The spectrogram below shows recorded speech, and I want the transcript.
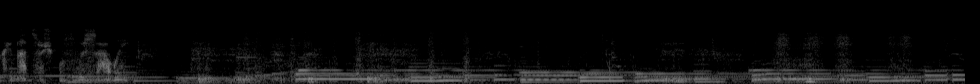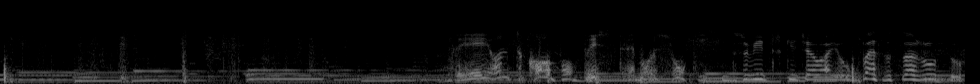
Chyba coś usłyszały. Wyjątkowo bystre borsuki. Drzwiczki działają bez zarzutów.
